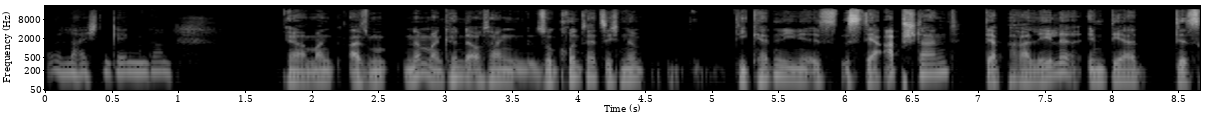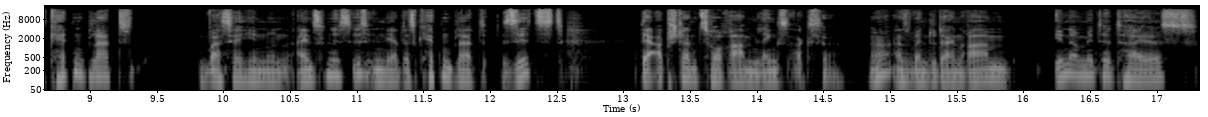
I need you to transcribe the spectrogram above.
leichten Gängen dann. Ja, man, also ne, man könnte auch sagen, so grundsätzlich, ne, die Kettenlinie ist, ist der Abstand der Parallele, in der das Kettenblatt, was ja hier nur ein einzelnes ist, in der das Kettenblatt sitzt, der Abstand zur Rahmenlängsachse. Ne? Also wenn du deinen Rahmen in der Mitte teilst,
